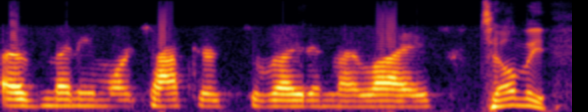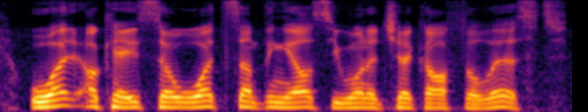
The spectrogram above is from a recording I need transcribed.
I have many more chapters to write in my life. Tell me what. Okay, so what's something else you want to check off the list?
